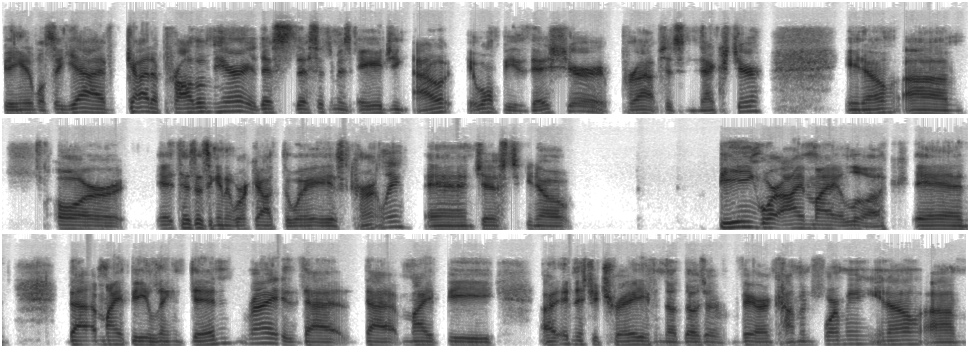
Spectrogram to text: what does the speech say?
being able to say yeah i've got a problem here. This this system is aging out. It won't be this year. Perhaps it's next year you know um, or it, this isn't going to work out the way it is currently. And just you know being where I might look, and that might be LinkedIn, right? That that might be uh, industry trade, even though those are very uncommon for me. You know, um,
